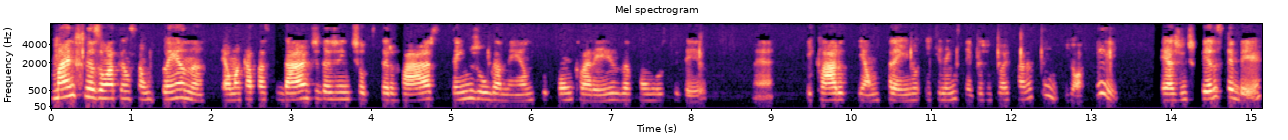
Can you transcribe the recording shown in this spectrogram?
mindfulness ou atenção plena é uma capacidade da gente observar sem julgamento, com clareza, com lucidez, né? E claro que é um treino e que nem sempre a gente vai estar assim. E ok, é a gente perceber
